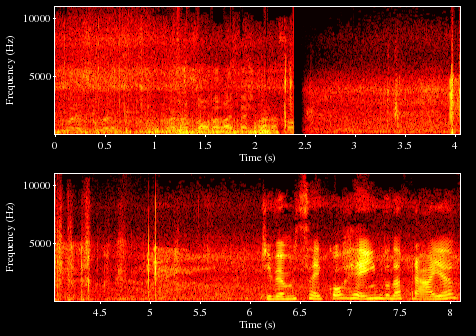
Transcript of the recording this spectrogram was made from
Segura, segura. Guarda-sol, vai lá e fecha o guarda-sol. Tivemos que sair correndo da praia,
